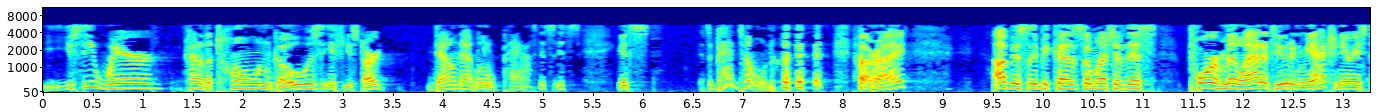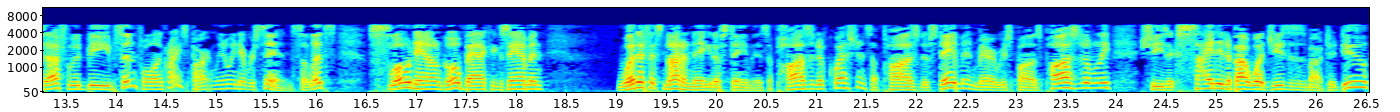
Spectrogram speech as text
You see where kind of the tone goes if you start down that little path? It's it's it's it's a bad tone. All right? Obviously because so much of this poor mental attitude and reactionary stuff would be sinful on Christ's part, and we know he never sinned. So let's slow down, go back, examine. What if it's not a negative statement? It's a positive question. It's a positive statement. Mary responds positively. She's excited about what Jesus is about to do.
